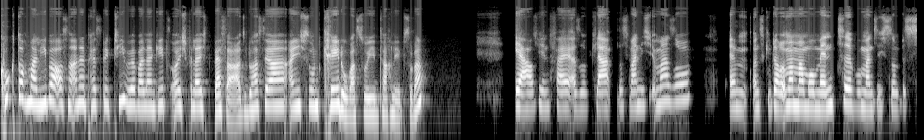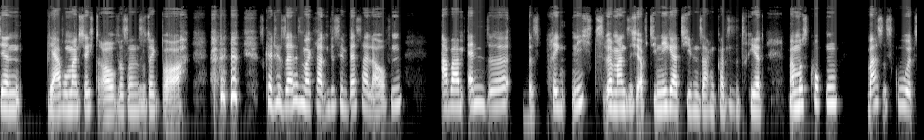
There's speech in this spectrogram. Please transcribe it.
guckt doch mal lieber aus einer anderen Perspektive, weil dann geht es euch vielleicht besser. Also du hast ja eigentlich so ein Credo, was du jeden Tag lebst, oder? Ja, auf jeden Fall. Also klar, das war nicht immer so. Ähm, und es gibt auch immer mal Momente, wo man sich so ein bisschen ja, wo man schlecht drauf ist und so denkt, boah, es könnte jetzt alles mal gerade ein bisschen besser laufen. Aber am Ende, es bringt nichts, wenn man sich auf die negativen Sachen konzentriert. Man muss gucken, was ist gut.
